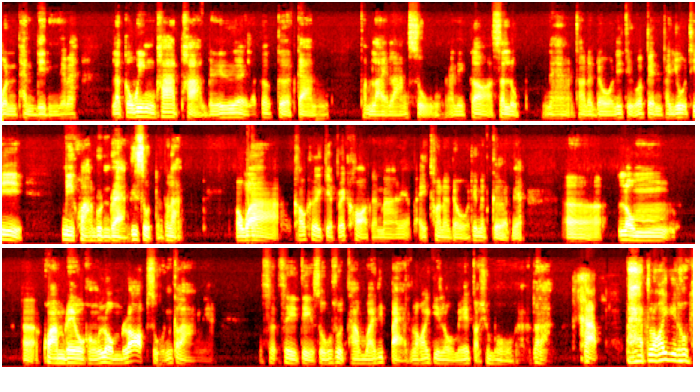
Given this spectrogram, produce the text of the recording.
บนแผ่นดินใช่ไหมแล้วก็วิ่งพาดผ่านไปเรื่อยๆ แล้วก็เกิดการทำลายล้างสูง อันนี้ก็สรุปนะฮะทอร์นาโดนี่ถือว่าเป็นพายุที่มีความรุนแรงที่สุดนะทั้งหลังเพราะว่าเขาเคยเก็บ record กันมาเนี่ยไอ้ทอร์นาโดที่มันเกิดเนี่ยลม ความเร็วของลมรอบศูนย์กลางเนี่ยสถิติสูงสุดทำไว้ที่ 800 กิโลเมตรต่อชั่วโมงครับตลาดครับ 800 กิโลเม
